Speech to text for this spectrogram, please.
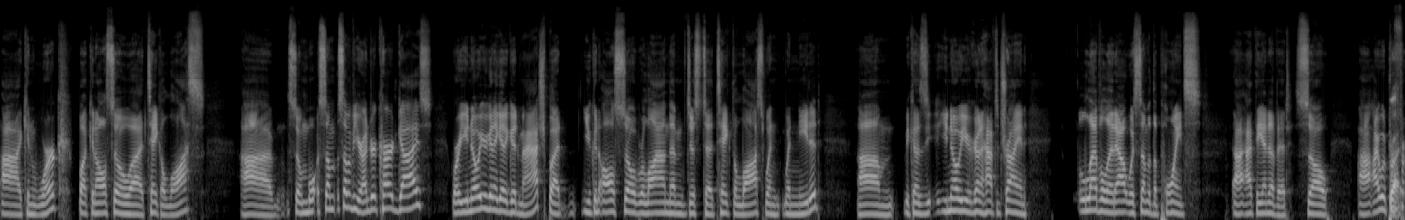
uh, can work but can also uh, take a loss. Uh, so more, some some of your undercard guys where you know you're going to get a good match, but you can also rely on them just to take the loss when when needed um, because you know you're going to have to try and level it out with some of the points uh, at the end of it. So uh, I would prefer-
